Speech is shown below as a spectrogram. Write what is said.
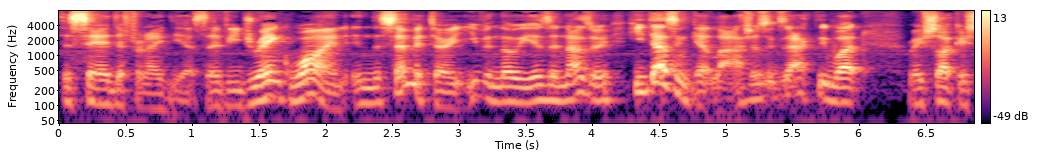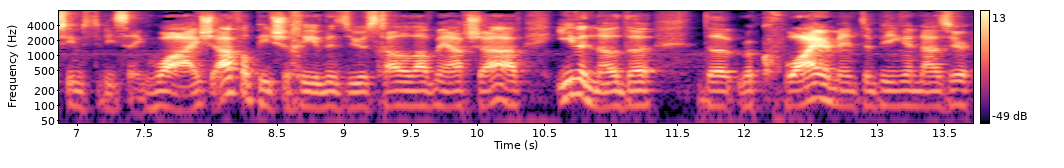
to say a different idea. So if he drank wine in the cemetery, even though he is a Nazir, he doesn't get lashes. Exactly what Reish Lakish seems to be saying. Why? Even though the the requirement of being a Nazir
